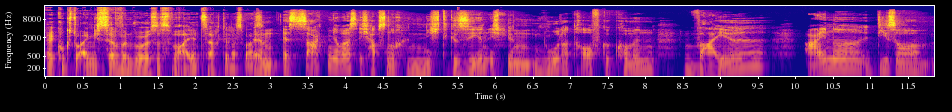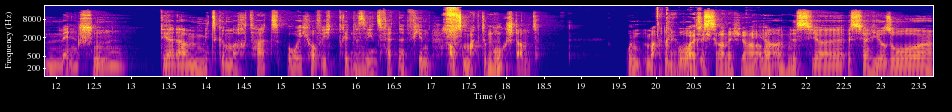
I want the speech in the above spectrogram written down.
Äh, guckst du eigentlich Seven vs. Wild? Sagt dir das was? Ähm, es sagt mir was. Ich habe es noch nicht gesehen. Ich bin nur darauf gekommen, weil einer dieser Menschen, der da mitgemacht hat, oh, ich hoffe, ich trete mhm. jetzt nicht ins Fettnäpfchen, aus Magdeburg mhm. stammt. Und Magdeburg okay, weiß ich ist, gar nicht, ja, ja, aber, mhm. ist ja ist ja hier so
